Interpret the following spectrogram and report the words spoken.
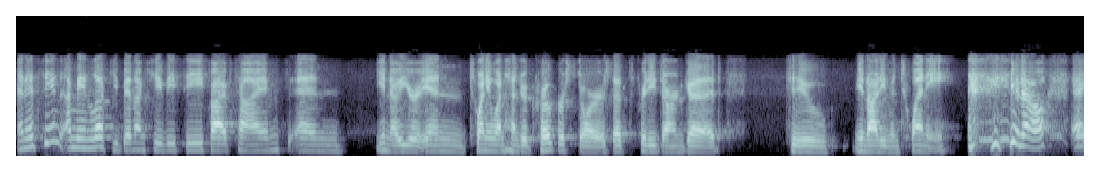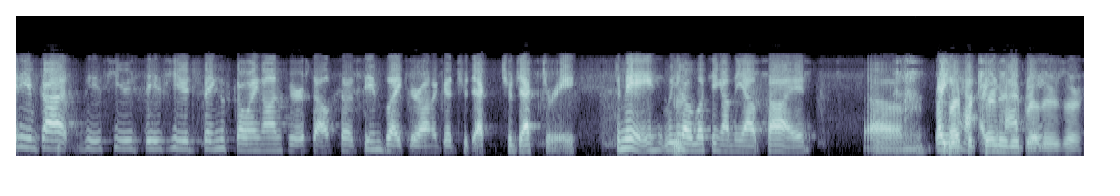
And it seems, I mean, look, you've been on QVC five times, and you know you're in 2,100 Kroger stores. That's pretty darn good. To you're not even 20, you know, and you've got these huge these huge things going on for yourself. So it seems like you're on a good traje- trajectory. To me, you know, looking on the outside. Um, My ha- fraternity are brothers are.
